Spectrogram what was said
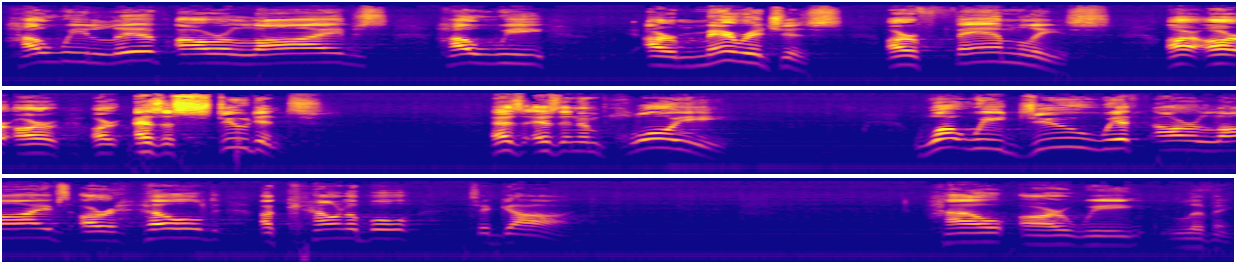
How we live our lives, how we, our marriages, our families, our, our, our, our as a student, as, as an employee, what we do with our lives are held accountable to God. How are we living?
